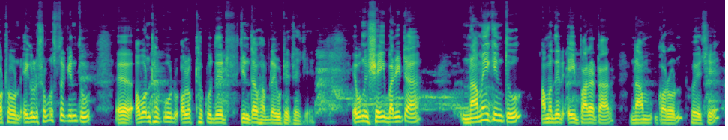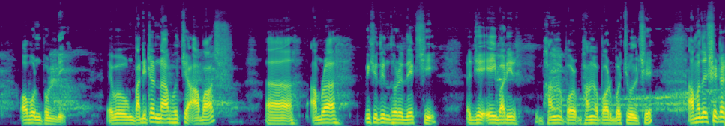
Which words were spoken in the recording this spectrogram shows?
গঠন, এগুলো সমস্ত কিন্তু অবন ঠাকুর, অলোক ঠাকুরদের চিন্তাভাবনায় উঠে এসেছে এবং সেই বাড়িটা নামেই কিন্তু আমাদের এই পাড়াটার নামকরণ হয়েছে অবনপল্লী এবং বাড়িটার নাম হচ্ছে আবাস। আমরা কিছুদিন ধরে দেখছি যে এই বাড়ির ভাঙা ভাঙা পর্ব চলছে। আমাদের সেটা,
